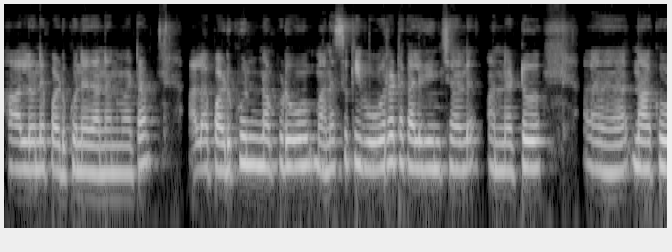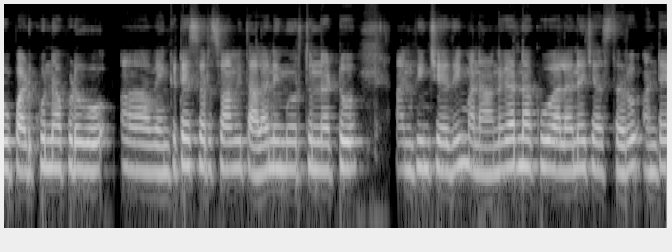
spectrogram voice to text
హాల్లోనే పడుకునేదాన్ని అనమాట అలా పడుకున్నప్పుడు మనసుకి ఊరట కలిగించాలి అన్నట్టు నాకు పడుకున్నప్పుడు వెంకటేశ్వర స్వామి తల నిమురుతున్నట్టు అనిపించేది. మా నాన్నగారు నాకు అలానే చేస్తారు. అంటే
